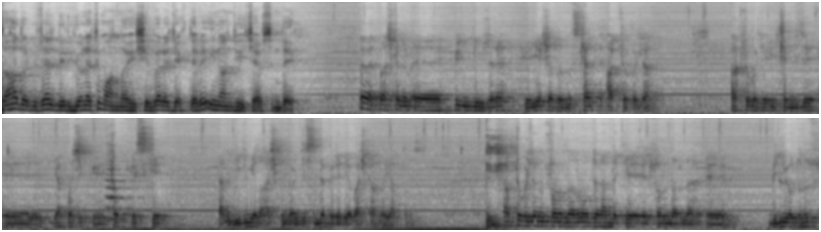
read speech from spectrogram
daha da güzel bir yönetim anlayışı verecekleri inancı içerisindeyim. Evet başkanım e, bilindiği üzere e, yaşadığımız kent Akçakoca. Akçakoca ilçemizi e, yaklaşık e, çok eski yani 20 yılı aşkın öncesinde belediye başkanlığı yaptınız. Akçakoca'nın sorunlarını o dönemdeki e, sorunlarını e, biliyordunuz,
